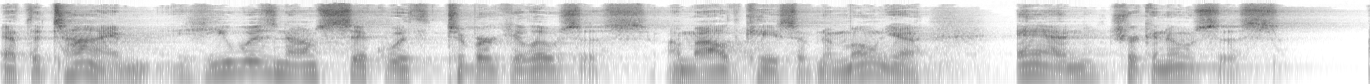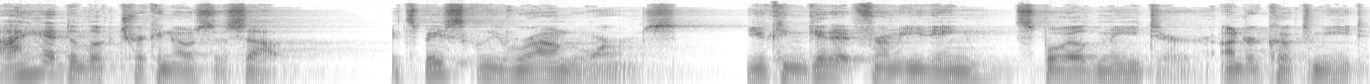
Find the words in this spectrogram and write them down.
At the time, he was now sick with tuberculosis, a mild case of pneumonia, and trichinosis. I had to look trichinosis up. It's basically roundworms. You can get it from eating spoiled meat or undercooked meat.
